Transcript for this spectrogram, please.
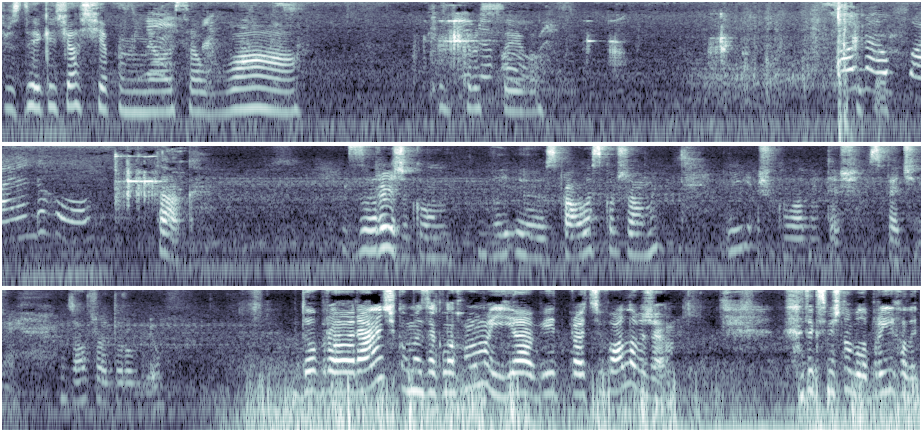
Через деякий час ще помінялося. Вау! Як красиво. Так. З рижиком е, справа з коржами і шоколадний теж спечений. Завтра дороблю. Доброго раночку, ми з Оклахоми. Я відпрацювала вже. Так смішно було, приїхали.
